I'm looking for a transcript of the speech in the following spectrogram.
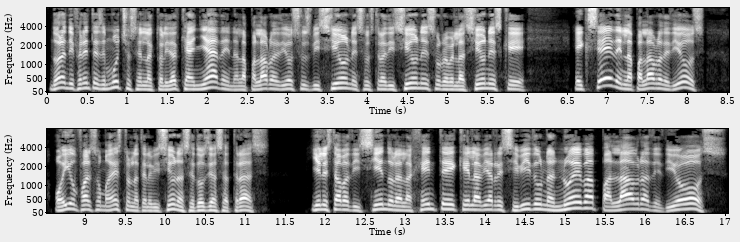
no eran diferentes de muchos en la actualidad que añaden a la palabra de Dios sus visiones, sus tradiciones, sus revelaciones que exceden la palabra de Dios Oí un falso maestro en la televisión hace dos días atrás, y él estaba diciéndole a la gente que él había recibido una nueva palabra de Dios.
